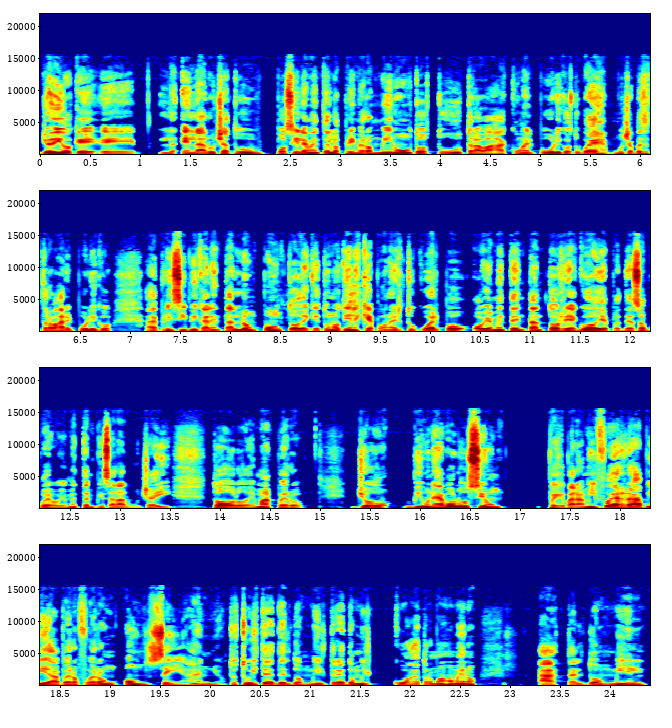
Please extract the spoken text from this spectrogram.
yo digo que eh, en la lucha tú posiblemente en los primeros minutos tú trabajas con el público, tú puedes muchas veces trabajar el público al principio y calentarlo a un punto de que tú no tienes que poner tu cuerpo obviamente en tanto riesgo y después de eso pues obviamente empieza la lucha y todo lo demás, pero yo vi una evolución pues, que para mí fue rápida, pero fueron 11 años. Tú estuviste desde el 2003, 2004 más o menos hasta el 2000,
